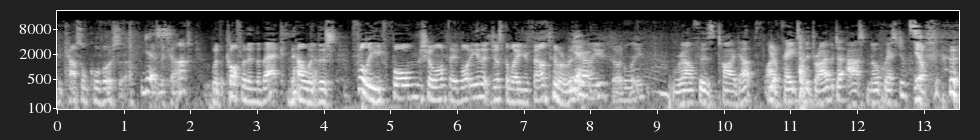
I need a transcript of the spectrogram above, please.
the Castle Korvosa Yes. in the cart with the coffin in the back, now with this fully formed Shoanti body in it, just the way you found him originally. Yeah. Totally. Rolth is tied up. I've paid to the driver to ask no questions. Yeah.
